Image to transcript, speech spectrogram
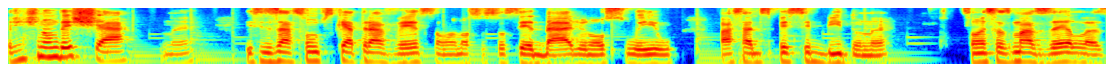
a gente não deixar, né, esses assuntos que atravessam a nossa sociedade, o nosso eu, passar despercebido, né? São essas mazelas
